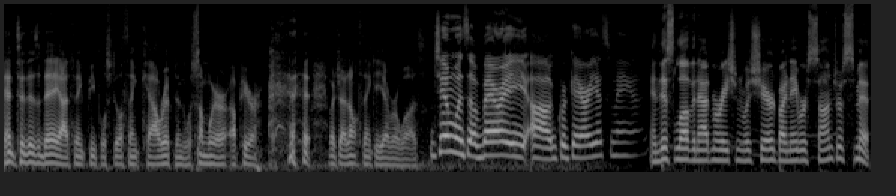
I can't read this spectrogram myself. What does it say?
And to this day, I think people still think Cal Ripken was somewhere up here, which I don't think he ever was. Jim was a very uh, gregarious man. And this love and admiration was shared by neighbor Sandra Smith,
